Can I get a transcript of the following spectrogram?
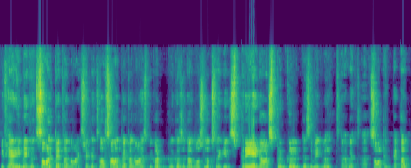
if you had image with salt pepper noise, right? It's called salt pepper noise because because it almost looks like you've sprayed or sprinkled this image with uh, with uh, salt and pepper.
